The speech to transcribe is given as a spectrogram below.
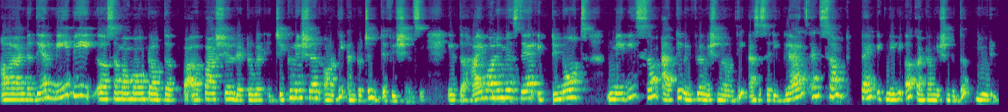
and there may be uh, some amount of the uh, partial retrograde ejaculation or the androgen deficiency if the high volume is there it denotes maybe some active inflammation of the accessory glands and some time it may be a contamination with the urine.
